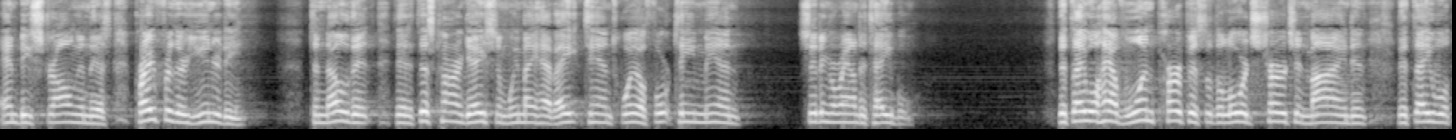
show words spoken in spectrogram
and be strong in this. Pray for their unity. To know that, that at this congregation we may have 8, 10, 12, 14 men sitting around a table that they will have one purpose of the Lord's church in mind and that they will,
